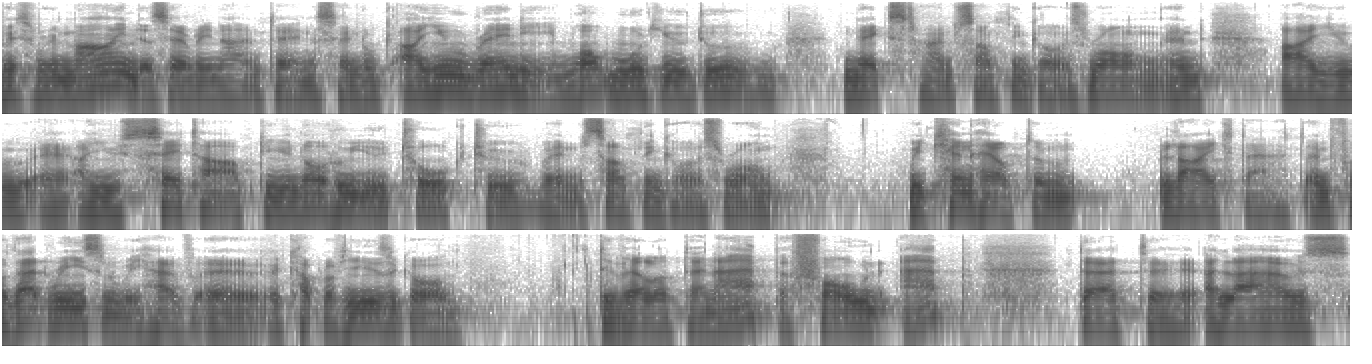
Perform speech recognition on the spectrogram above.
with reminders every now and then and say, look, are you ready? What would you do next time something goes wrong? And are you, uh, are you set up? Do you know who you talk to when something goes wrong? We can help them like that. And for that reason, we have uh, a couple of years ago developed an app, a phone app, that uh, allows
